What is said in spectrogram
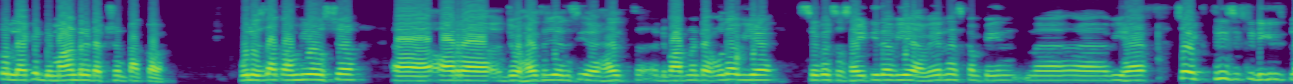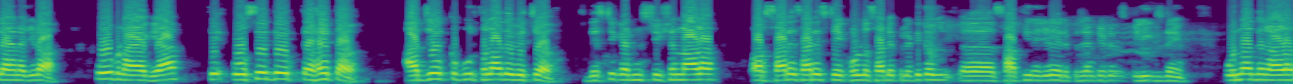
ਤੋਂ ਲੈ ਕੇ ਡਿਮਾਂਡ ਰਿਡਕਸ਼ਨ ਤੱਕ ਪੁਲਿਸ ਦਾ ਕੰਮ ਵੀ ਹੈ ਉਸ ਚ ਔਰ ਜੋ ਹੈਲਥ ਏਜੰਸੀ ਹੈਲਥ ਡਿਪਾਰਟਮੈਂਟ ਹੈ, ਉਹਦਾ ਵੀ ਹੈ ਸਿਵਲ ਸੁਸਾਇਟੀ ਦਾ ਵੀ ਹੈ ਅਵੇਅਰਨੈਸ ਕੈਂਪੇਨ ਵੀ ਹੈ। ਸੋ ਇੱਕ 360 ਡਿਗਰੀਜ਼ ਪਲਾਨ ਹੈ ਜਿਹੜਾ, ਉਹ ਬਣਾਇਆ ਗਿਆ ਤੇ ਉਸੇ ਦੇ ਤਹਿਤ ਅੱਜ ਕਪੂਰਥਲਾ ਦੇ ਵਿੱਚ ਡਿਸਟ੍ਰਿਕਟ ਐਡਮਿਨਿਸਟ੍ਰੇਸ਼ਨ ਨਾਲ ਔਰ ਸਾਰੇ ਸਾਰੇ ਸਟੇਕ ਹੋਲਡਰ ਸਾਡੇ ਪੋਲੀਟੀਕਲ ਸਾਥੀ ਨੇ ਜਿਹੜੇ ਰਿਪਰੈਜ਼ੈਂਟੇਟਿਵਸ ਕਲੀਗਸ ਨੇ, ਉਹਨਾਂ ਦੇ ਨਾਲ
